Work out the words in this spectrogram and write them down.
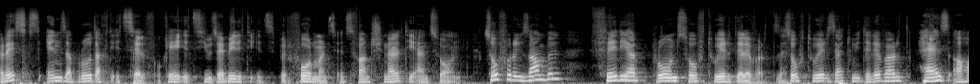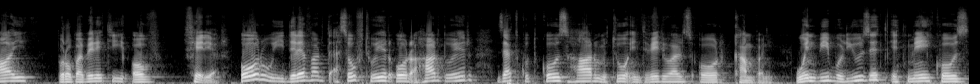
risks in the product itself, okay? Its usability, its performance, its functionality, and so on. So, for example, failure prone software delivered. The software that we delivered has a high probability of failure. Or we delivered a software or a hardware that could cause harm to individuals or company. When people use it it may cause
